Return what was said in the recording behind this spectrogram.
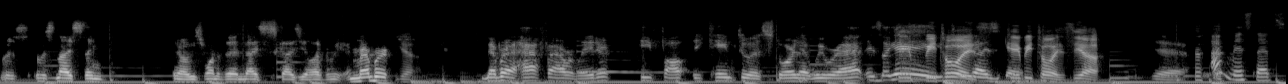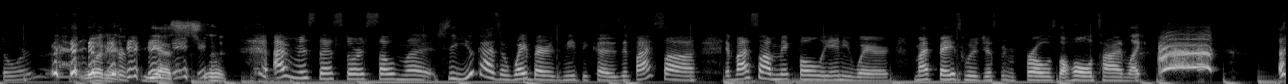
it was it was a nice thing you know he's one of the nicest guys you'll ever meet remember yeah remember a half hour later he fought, he came to a store that we were at he's like hey KB you Toys. guys. KB Toys. Yeah. yeah I miss that store. what a, yes I miss that store so much. See, you guys are way better than me because if I saw if I saw Mick Foley anywhere, my face would have just been froze the whole time, like ah!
